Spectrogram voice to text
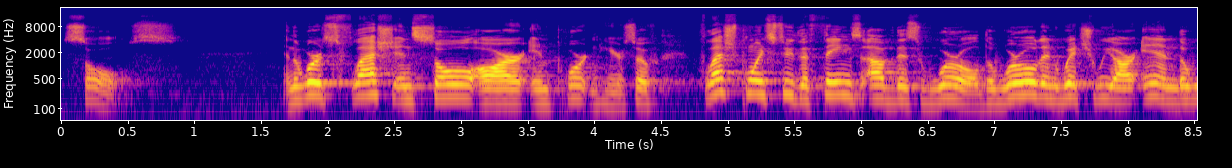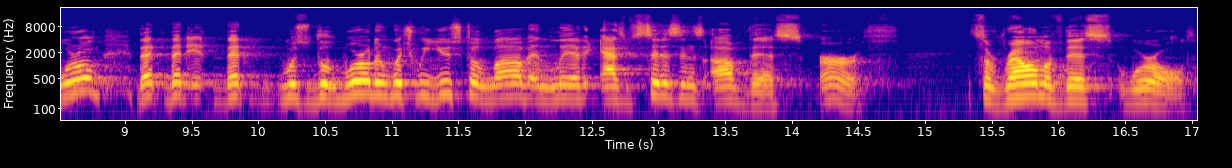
souls. And the words flesh and soul are important here. So, flesh points to the things of this world, the world in which we are in, the world that, that, it, that was the world in which we used to love and live as citizens of this earth. It's the realm of this world.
